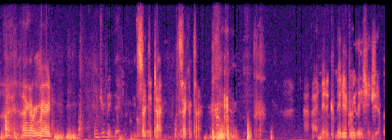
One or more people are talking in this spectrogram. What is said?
I, I got remarried. When's your big day? Second time. Second time. I'm in a committed relationship.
